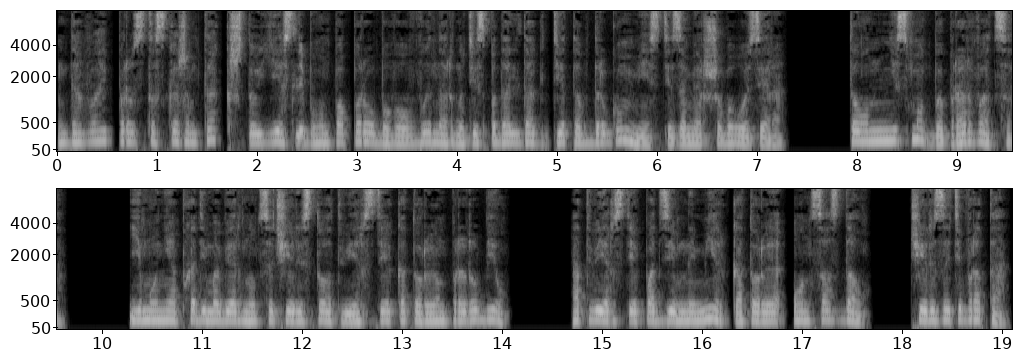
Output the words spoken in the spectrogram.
«Давай просто скажем так, что если бы он попробовал вынырнуть из-под льда где-то в другом месте замерзшего озера, то он не смог бы прорваться. Ему необходимо вернуться через то отверстие, которое он прорубил. Отверстие в подземный мир, которое он создал. Через эти врата.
